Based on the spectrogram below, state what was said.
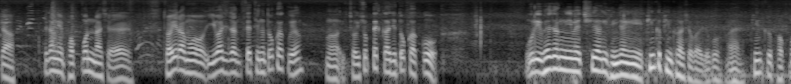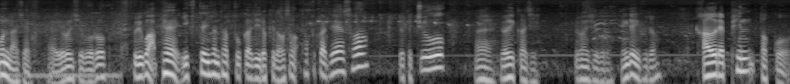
자, 회장님 벚꽃 라쉘. 저희랑 뭐 이화지장 세팅은 똑같고요. 어, 저희 쇼백까지 똑같고 우리 회장님의 취향이 굉장히 핑크핑크 하셔가지고 예, 핑크 벚꽃 라쉘 예, 이런 식으로 그리고 앞에 extension 타프까지 이렇게 넣어서 타프까지 해서 이렇게 쭉 예, 여기까지 이런 식으로 굉장히 이쁘죠 가을에 핀 벚꽃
